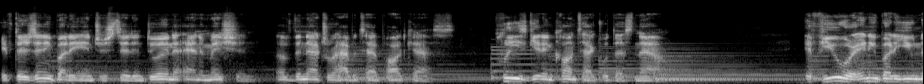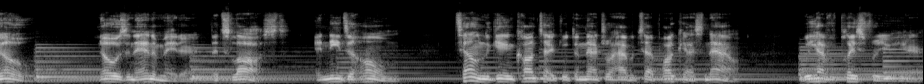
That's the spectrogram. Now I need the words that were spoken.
If there's anybody interested in doing an animation of the Natural Habitat podcast, please get in contact with us now. If you or anybody you know knows an animator that's lost and needs a home, tell them to get in contact with the Natural Habitat podcast now. We have a place for you here.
